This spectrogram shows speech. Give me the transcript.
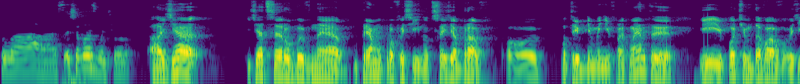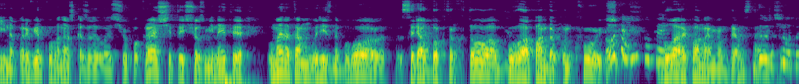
Клас. Що ви озвучували? А я, я це робив не прямо професійно, це я брав о, потрібні мені фрагменти і потім давав їй на перевірку. Вона сказала, що покращити, що змінити. У мене там різне було. Серіал Доктор Хто, була панда кунг-фу, окей. була реклама M&M's навіть. Дуже круто,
